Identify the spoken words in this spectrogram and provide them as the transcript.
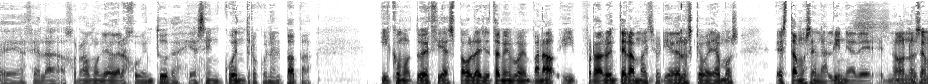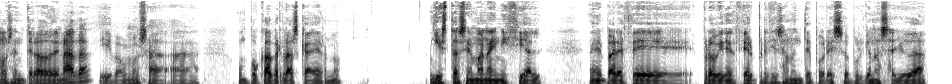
eh, hacia la Jornada Mundial de la Juventud, hacia ese encuentro con el Papa. Y como tú decías, Paula, yo también voy empanado y probablemente la mayoría de los que vayamos estamos en la línea de no nos hemos enterado de nada y vamos a un poco a verlas caer, ¿no? Y esta semana inicial me parece providencial precisamente por eso, porque nos ayuda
